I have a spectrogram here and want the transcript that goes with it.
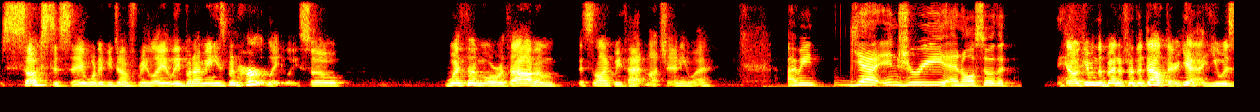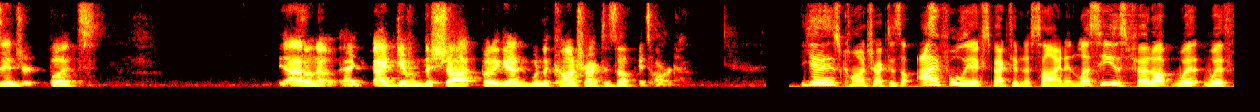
sucks to say what have you done for me lately? But i mean he's been hurt lately so with him or without him it's not like we've had much anyway. I mean yeah injury and also the you know give him the benefit of the doubt there. Yeah he was injured but i don't know. I, i'd give him the shot but again when the contract is up it's hard. Yeah his contract is up. I fully expect him to sign unless he is fed up with with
